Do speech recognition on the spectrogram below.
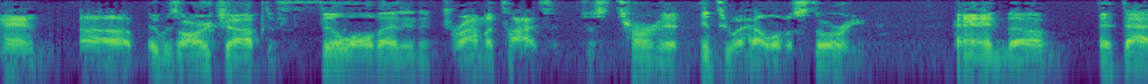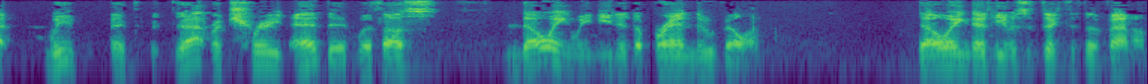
and uh, it was our job to fill all that in and dramatize it, just turn it into a hell of a story. And um, at that, we at, that retreat ended with us knowing we needed a brand new villain, knowing that he was addicted to venom,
